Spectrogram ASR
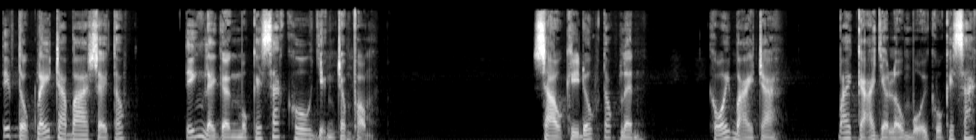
Tiếp tục lấy ra ba sợi tóc Tiến lại gần một cái xác khô dựng trong phòng. Sau khi đốt tóc lên, Khói bay ra, Bay cả vào lỗ mũi của cái xác.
